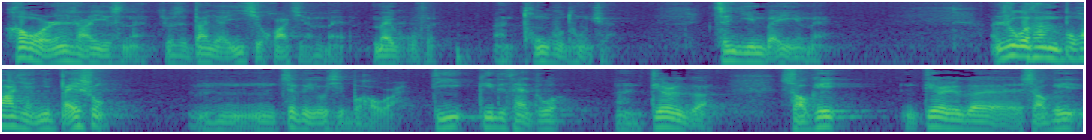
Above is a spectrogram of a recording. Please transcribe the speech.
合伙人啥意思呢？就是大家一起花钱买买股份，啊，同股同权，真金白银买。如果他们不花钱，你白送，嗯，这个游戏不好玩。第一，给的太多，嗯，第二个，少给。第二个少给，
